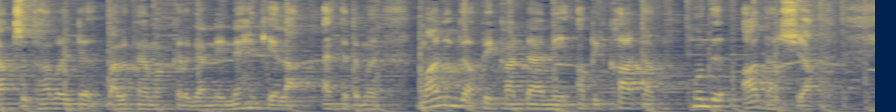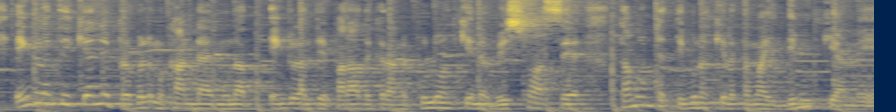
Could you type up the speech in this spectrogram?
දක්ෂතාවලට බලපෑමක් කරගන්නේ නැහැ කියලා. ඇත්තටම මාලිංග අපේ කණ්ඩායමේ අපි කාටත් හොඳ ආදර්ශයක්. එංගලන්තය කියන්නේ ප්‍රබලම කණ්ඩායම වුණත් එංගලන්තය පරාද කරන්න පුළුවන් කියන විශ්වාසය Tamanට තිබුණා කියලා තමයි දිමුත් කියන්නේ.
